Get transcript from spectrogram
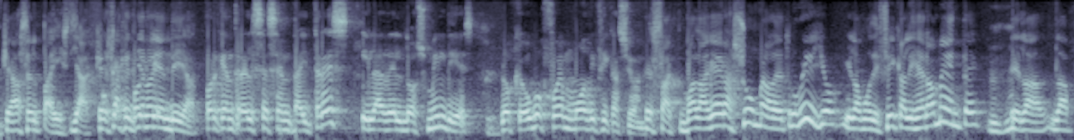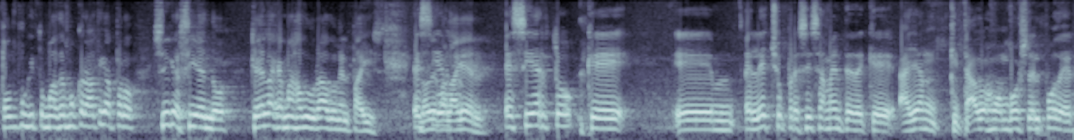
que hace el país, ya, que es la que tiene hoy en día. Porque entre el 63 y la del 2010, lo que hubo fue modificaciones. Exacto. Balaguer asume la de Trujillo y la modifica ligeramente, y la, la pone un poquito más democrática, pero sigue siendo que es la que más ha durado en el país, la de cierto, Balaguer. es cierto que eh, el hecho precisamente de que hayan quitado a Juan Bosch del poder,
